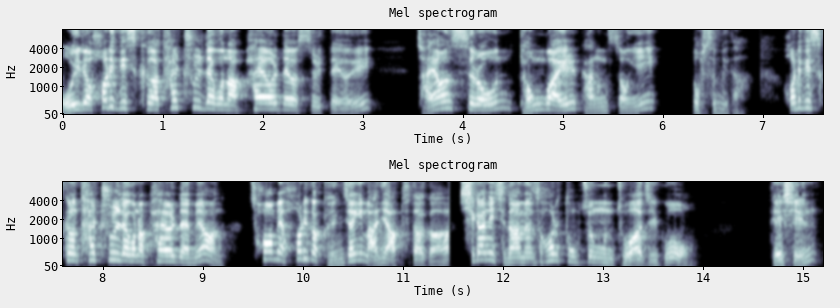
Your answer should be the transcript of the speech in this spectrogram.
오히려 허리 디스크가 탈출되거나 파열되었을 때의 자연스러운 경과일 가능성이 높습니다. 허리 디스크는 탈출되거나 파열되면 처음에 허리가 굉장히 많이 아프다가 시간이 지나면서 허리 통증은 좋아지고 대신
